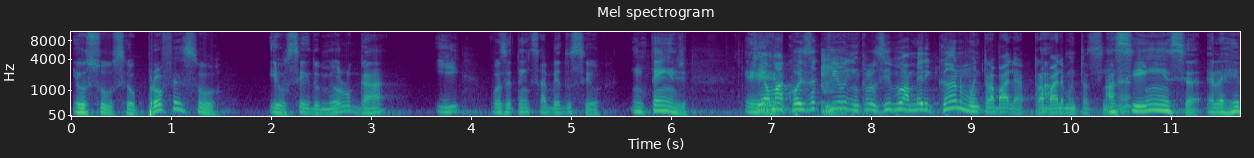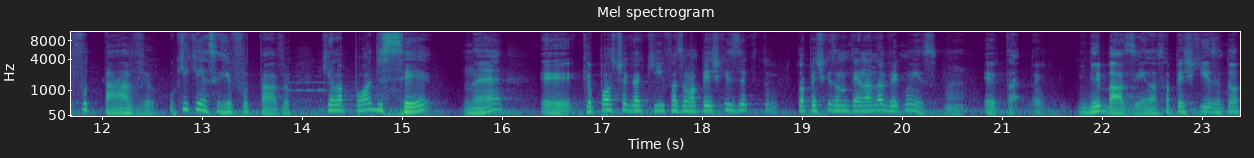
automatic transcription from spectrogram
Eu sou o seu professor. Eu sei do meu lugar e você tem que saber do seu. Entende? Que é uma coisa que, inclusive, o americano muito trabalha, trabalha muito assim, A né? ciência, ela é refutável. O que que é ser refutável? Que ela pode ser, né, é, que eu posso chegar aqui e fazer uma pesquisa que tu- tua pesquisa não tem nada a ver com isso. Eu, tá- eu me baseei na sua pesquisa, então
